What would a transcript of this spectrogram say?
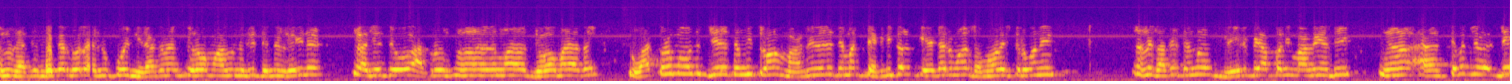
અને રાજ્ય સરકાર દ્વારા એનું કોઈ નિરાકરણ કરવામાં આવ્યું નથી. તેને લઈને આજે તેઓ આક્રોશમાં જોવા મળ્યા હતા. વાત કરવામાં જે તેમની ત્રણ માંગણીઓ છે, તેમાં ટેકનિકલ કેડરમાં સમાવેશ કરવાની અને સાથે તેમનો ગ્રેડ પે આપવાની માંગણી હતી અ, તેમજ જે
